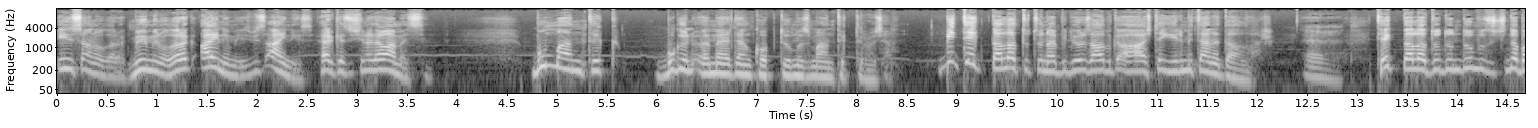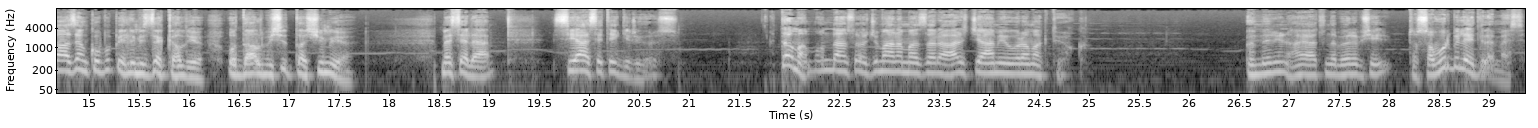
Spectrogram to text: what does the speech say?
İnsan olarak, mümin olarak aynı mıyız? Biz aynıyız. Herkes işine devam etsin. Bu mantık bugün Ömer'den koptuğumuz mantıktır hocam. Bir tek dala tutunabiliyoruz. Halbuki ağaçta 20 tane dal var. Evet. Tek dala tutunduğumuz için de bazen kopup elimizde kalıyor. O dal bir şey taşımıyor. Mesela siyasete giriyoruz. Tamam ondan sonra cuma namazları hariç camiye uğramak da yok. Ömer'in hayatında böyle bir şey tasavvur bile edilemez.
